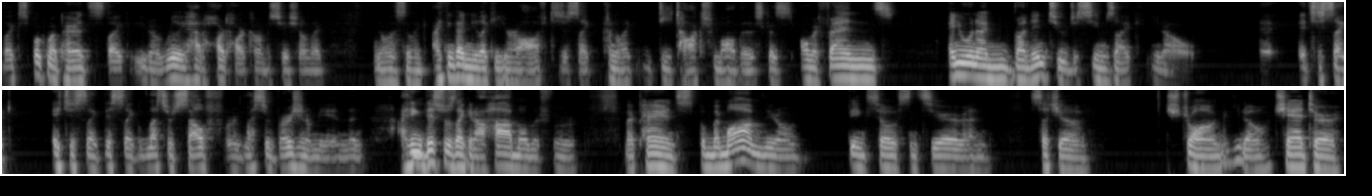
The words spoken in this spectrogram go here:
like spoke to my parents, like, you know, really had a hard, hard conversation. I'm like, you know, listen, like I think I need like a year off to just like kind of like detox from all this because all my friends, anyone I run into just seems like, you know, it's just like it's just like this like lesser self or lesser version of me. And then I think this was like an aha moment for my parents, but my mom, you know, being so sincere and such a strong, you know, chanter,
